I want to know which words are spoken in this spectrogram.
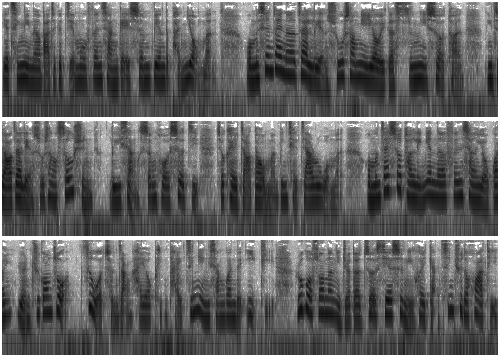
也请你呢把这个节目分享给身边的朋友们。我们现在呢在脸书上面也有一个私密社团，你只要在脸书上搜寻。理想生活设计就可以找到我们，并且加入我们。我们在社团里面呢，分享有关远距工作、自我成长还有品牌经营相关的议题。如果说呢，你觉得这些是你会感兴趣的话题，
